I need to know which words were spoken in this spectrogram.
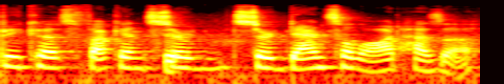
Because fucking Sir Sir Dancelot has a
